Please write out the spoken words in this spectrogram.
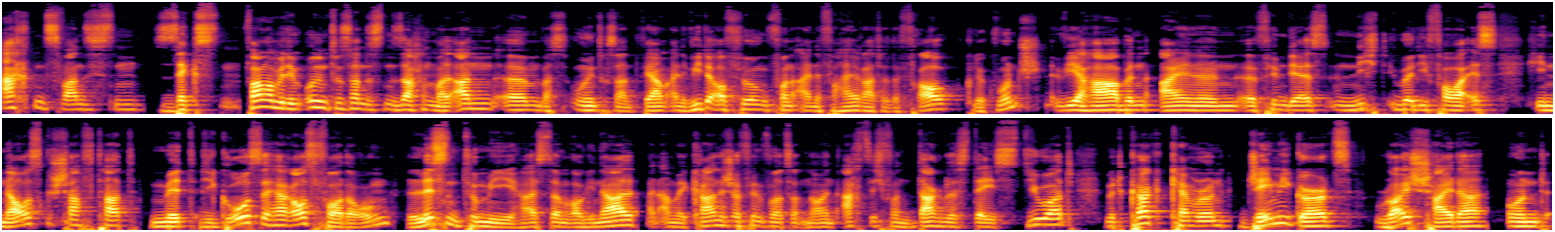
28.06. Fangen wir mit den uninteressantesten Sachen mal an. Ähm, was ist uninteressant? Wir haben eine Wiederaufführung von Eine verheiratete Frau. Glückwunsch. Wir haben einen äh, Film, der es nicht über die VHS hinaus geschafft hat, mit Die große Herausforderung. Listen to Me heißt er im Original. Ein amerikanischer Film von 1989 von Douglas Day Stewart mit Kirk Cameron, Jamie Gertz, Roy Scheider und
